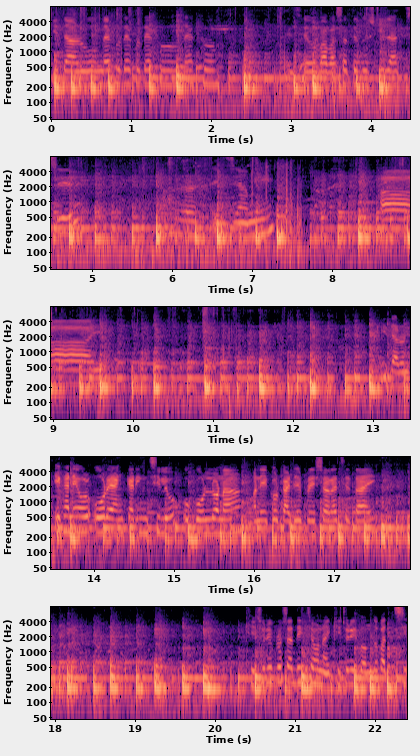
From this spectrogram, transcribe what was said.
কি দারুণ। দেখো দেখো দেখো দেখো। ও বাবার সাথে দুষ্টু যাচ্ছে। এই যে আমি। দারুণ। এখানে ওর ওর অ্যাঙ্কারিং ছিল, ও করল না। অনেক ওর কাজের প্রেশার আছে, তাই। খিচুড়ি প্রসাদ দিচ্ছে ও নয় খিচুড়ি গন্ধ পাচ্ছি।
